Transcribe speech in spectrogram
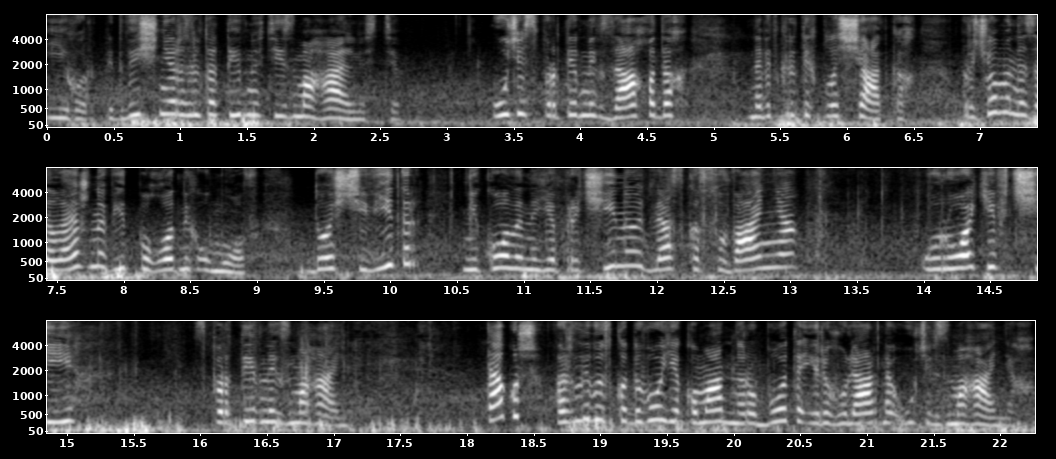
ігор, підвищення результативності і змагальності, участь в спортивних заходах на відкритих площадках, причому незалежно від погодних умов. Дощ і вітер ніколи не є причиною для скасування уроків чи спортивних змагань. Також важливою складовою є командна робота і регулярна участь в змаганнях.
